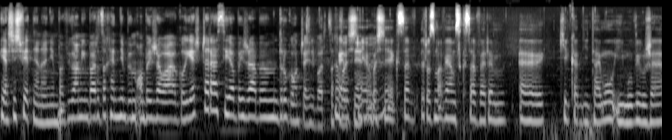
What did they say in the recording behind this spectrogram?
Ja się świetnie na nim bawiłam i bardzo chętnie bym obejrzała go jeszcze raz i obejrzałabym drugą część bardzo no chętnie. Właśnie, właśnie jak rozmawiałam z Ksawerem e, kilka dni temu i mówił, że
